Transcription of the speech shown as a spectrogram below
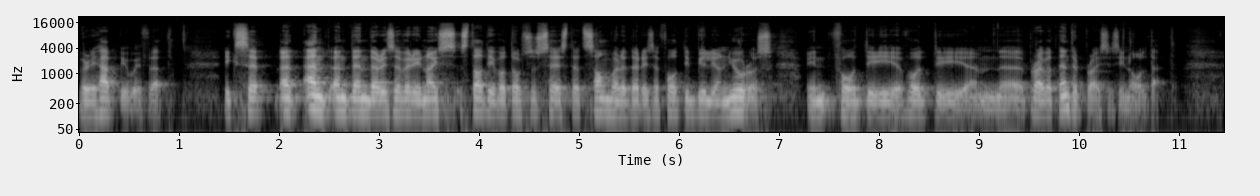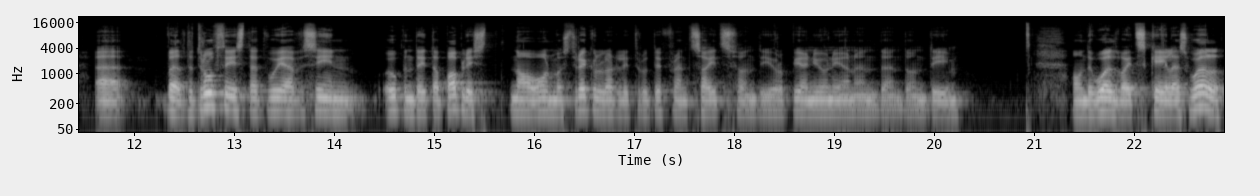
very happy with that except and, and, and then there is a very nice study what also says that somewhere there is a 40 billion euros in for the for the um, uh, private enterprises in all that. Uh, well, the truth is that we have seen open data published now almost regularly through different sites on the European Union and, and on the on the worldwide scale as well,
